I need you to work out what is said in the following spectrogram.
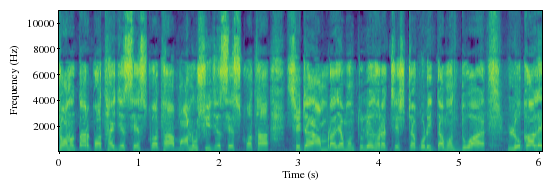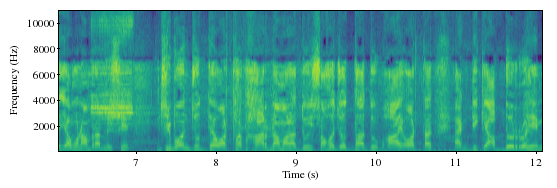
জনতার কথাই যে শেষ কথা, মানুষই যে শেষ কথা, সেটা আমরা যেমন তুলে ধরার চেষ্টা করি, তেমন দোয়া, লোকালে যেমন আমরা মিশি। জীবন যুদ্ধে অর্থাৎ হার নামানা দুই সহযোদ্ধা, দু ভাই, অর্থাৎ একদিকে আব্দুর রহিম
